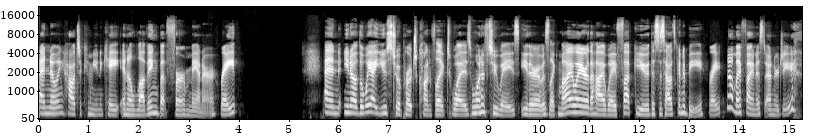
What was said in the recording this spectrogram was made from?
and knowing how to communicate in a loving but firm manner, right? And, you know, the way I used to approach conflict was one of two ways. Either it was like my way or the highway, fuck you, this is how it's going to be, right? Not my finest energy.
